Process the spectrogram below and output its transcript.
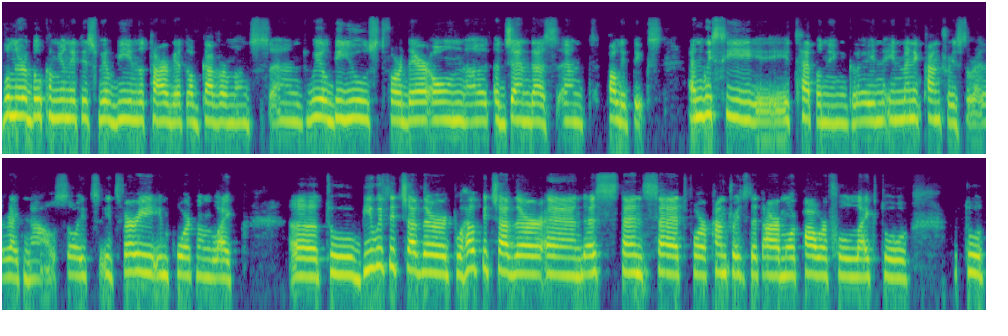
vulnerable communities will be in the target of governments and will be used for their own uh, agendas and politics. And we see it happening in, in many countries right now. So it's it's very important like uh, to be with each other to help each other and as Stein said for countries that are more powerful like to to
